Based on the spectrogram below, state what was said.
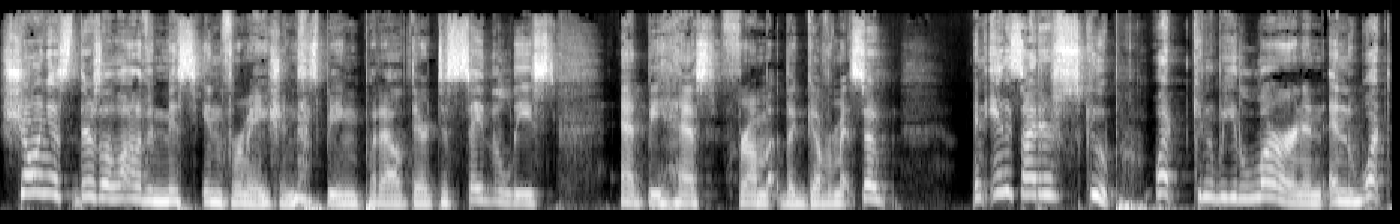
showing us there's a lot of misinformation that's being put out there, to say the least, at behest from the government. So, an insider scoop. What can we learn, and, and what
